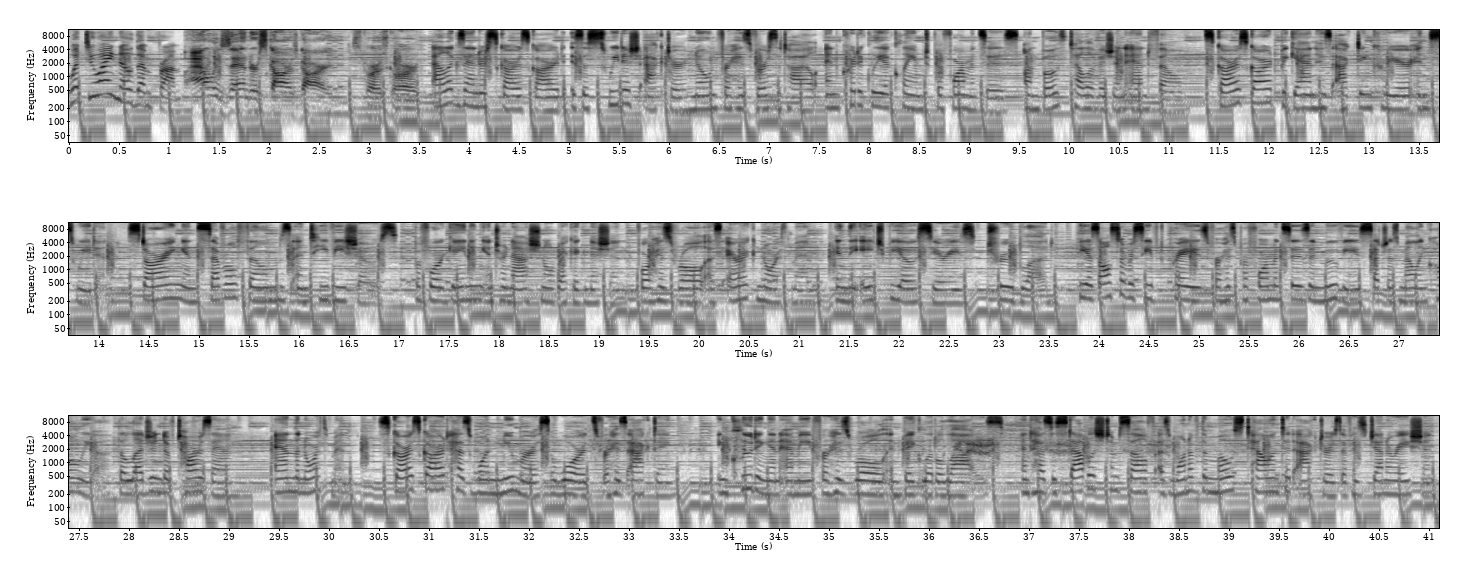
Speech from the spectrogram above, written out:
What do I know them from? Alexander Skarsgård. Skarsgård. Alexander Skarsgård is a Swedish actor known for his versatile and critically acclaimed performances on both television and film. Skarsgård began his acting career in Sweden, starring in several films and TV shows, before gaining international recognition for his role as Eric Northman in the HBO series True Blood. He has also received praise for his performances in movies such as Melancholia, The Legend of Tarzan, and The Northman. Skarsgård has won numerous awards for his acting, including an Emmy for his role in Big Little Lies, and has established himself as one of the most talented actors of his generation.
